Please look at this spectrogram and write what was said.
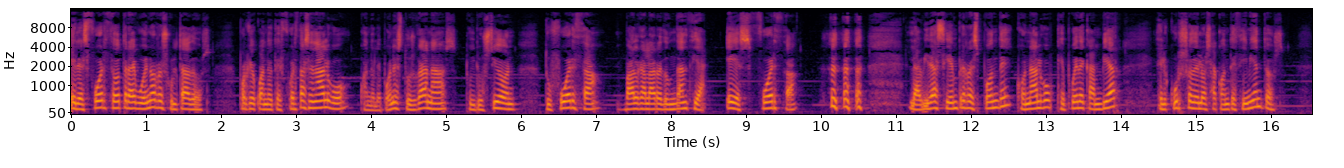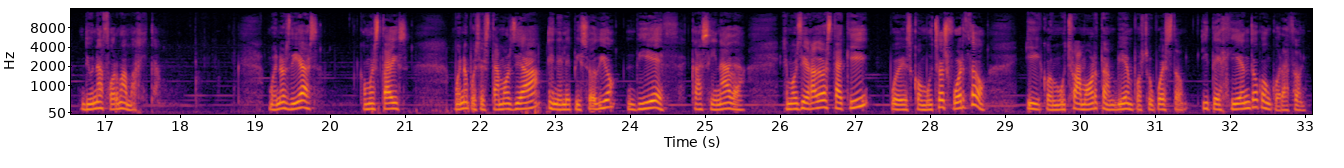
el esfuerzo trae buenos resultados, porque cuando te esfuerzas en algo, cuando le pones tus ganas, tu ilusión, tu fuerza, valga la redundancia, es fuerza, la vida siempre responde con algo que puede cambiar el curso de los acontecimientos de una forma mágica. Buenos días, ¿cómo estáis? Bueno, pues estamos ya en el episodio 10, casi nada. Hemos llegado hasta aquí pues con mucho esfuerzo y con mucho amor también, por supuesto, y tejiendo con corazón.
